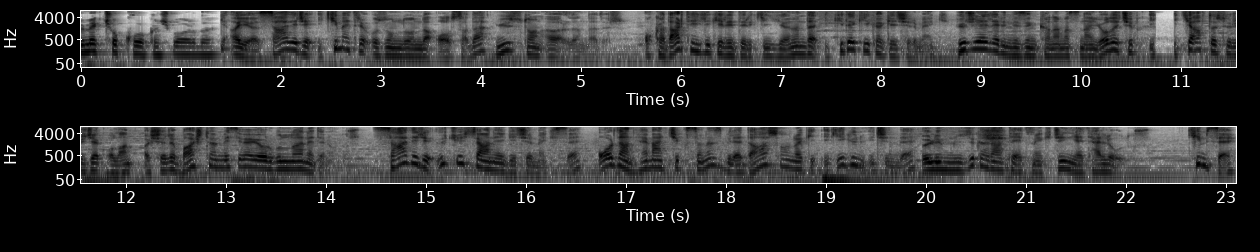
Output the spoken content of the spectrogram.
ölmek çok korkunç bu arada. ayağı sadece 2 metre uzunluğunda olsa da 100 ton ağırlığındadır. O kadar tehlikelidir ki yanında 2 dakika geçirmek, hücrelerinizin kanamasına yol açıp 2 hafta sürecek olan aşırı baş dönmesi ve yorgunluğa neden olur. Sadece 300 saniye geçirmek ise oradan hemen çıksanız bile daha sonraki 2 gün içinde ölümünüzü garanti etmek için yeterli olur. Kimse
